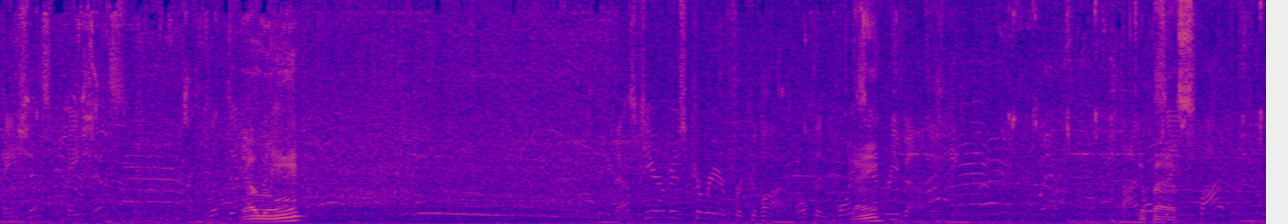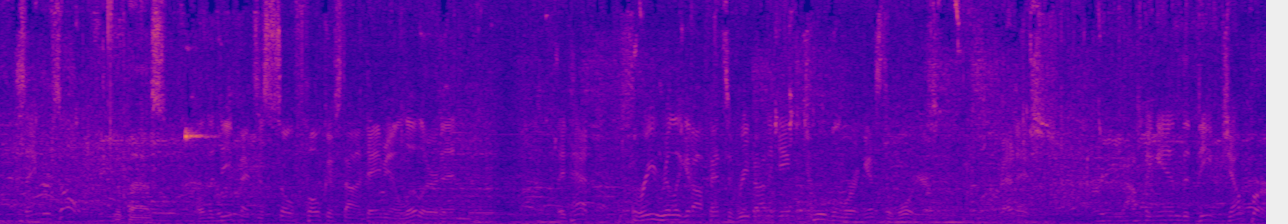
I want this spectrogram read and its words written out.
Patience, patience. Flipped. Yeah, Loon. Best year of his career for Kevon, both in points Dang. and rebounding. Good pass. Same result. Good pass. Well, the defense is so focused on Damian Lillard, and they've had three really good offensive rebounding games. Two of them were against the Warriors. Reddish dropping in the deep jumper.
